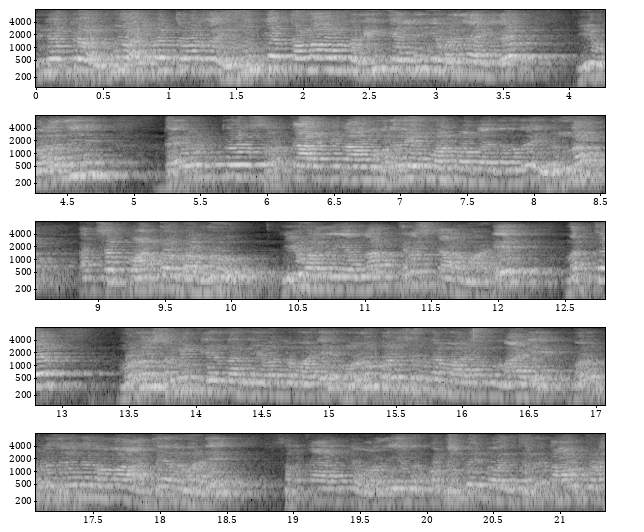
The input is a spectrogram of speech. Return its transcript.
ಇನ್ನೆಷ್ಟು ಇನ್ನೂ ಐವತ್ತು ವರ್ಷ ಹಿಂದಕ್ಕೆ ತಗೊಳ್ಳೋ ಒಂದು ರೀತಿಯಲ್ಲಿ ಈ ವರದಿ ಆಗಿದೆ. ಈ ವರದಿ ದಯವಿಟ್ಟು ಸರ್ಕಾರಕ್ಕೆ ನಾವು ಮನವಿ ಏನು ಮಾಡ್ಕೊಳ್ತಾ ಇದ್ದೇವೆ ಅಂದ್ರೆ ಇದನ್ನ ಅಕ್ಸೆಪ್ಟ್ ಮಾಡ್ಕೊಳ್ಬಾರ್ದು. ಈ ವರದಿಯನ್ನ ತಿರಸ್ಕಾರ ಮಾಡಿ ಮತ್ತೆ ಮರು ಸಮಿತಿಯನ್ನ ನೇಮಕ ಮಾಡಿ, ಮರು ಪರಿಶೀಲನೆ ಮಾಡಿ ಮಾಡಿ, ಮರು ಪರಿಶೀಲನೆ ನಮ್ಮ ಅಧ್ಯಯನ ಮಾಡಿ ಸರ್ಕಾರಕ್ಕೆ ವರದಿಯನ್ನು ಒಪ್ಪಿಸಬೇಕು ಅಂತಂದ್ರೆ ನಾವು ಕೂಡ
